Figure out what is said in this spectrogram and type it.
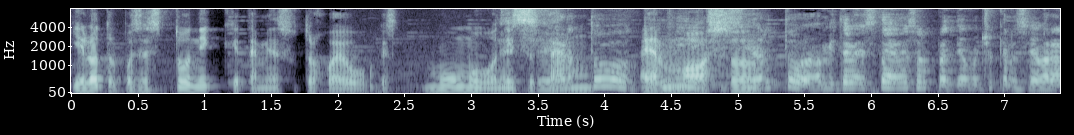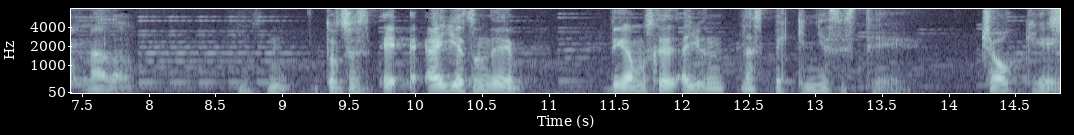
Y el otro, pues es Tunic, que también es otro juego que es muy, muy bonito. Es cierto, hermoso. Es cierto. A mí también, también, me sorprendió mucho que no se llevaran nada. Entonces, eh, eh, ahí es donde, digamos que hay unas pequeñas, este choques.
